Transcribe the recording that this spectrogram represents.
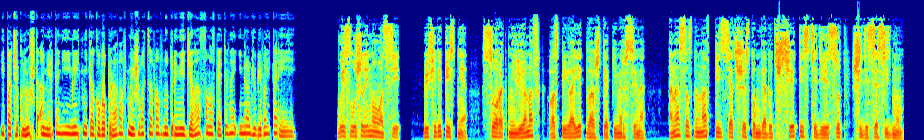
и подчеркнул, что Америка не имеет никакого права вмешиваться во внутренние дела самостоятельной и миролюбивой Кореи. Вы слушали новости в эфире песня «40 миллионов» воспевает вождя Ким Ир Сына. Она создана в 1956 году, 1967.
